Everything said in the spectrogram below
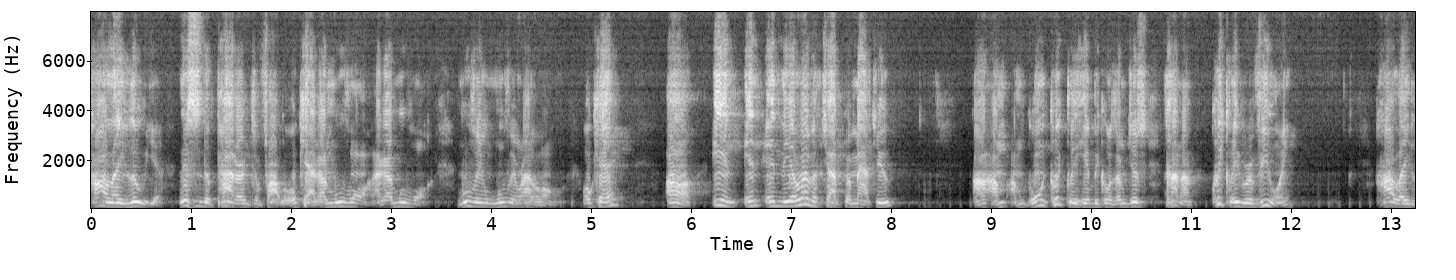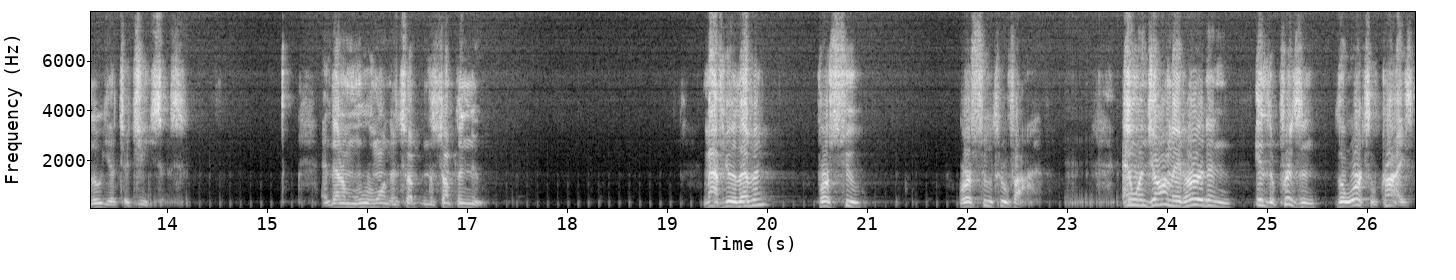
Hallelujah. This is the pattern to follow. Okay, I gotta move on. I gotta move on. Moving, moving right along. Okay? Uh, in, in, in the 11th chapter of Matthew, I'm, I'm going quickly here because I'm just kind of quickly reviewing. Hallelujah to Jesus. And then I'll move on to something, to something new. Matthew 11, verse 2, verse 2 through 5. And when John had heard in, in the prison the works of Christ,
